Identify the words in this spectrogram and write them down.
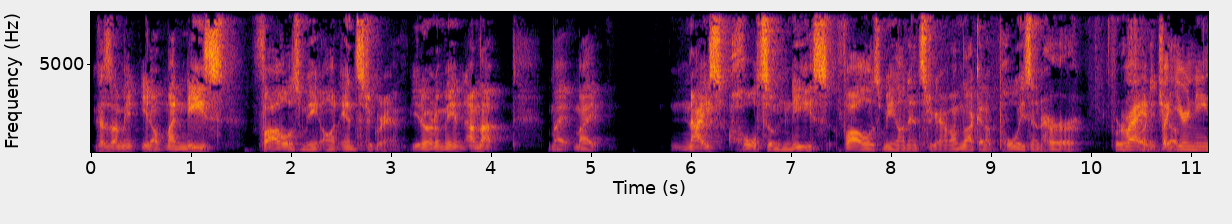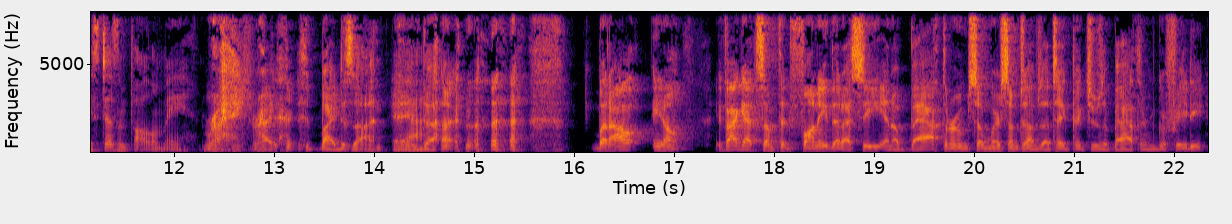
Because I mean, you know, my niece follows me on Instagram. You know what I mean? I'm not my my nice wholesome niece follows me on Instagram. I'm not going to poison her for a funny Right. joke. But your niece doesn't follow me. right, right, by design. And uh, but I'll, you know, if I got something funny that I see in a bathroom somewhere, sometimes I take pictures of bathroom graffiti.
